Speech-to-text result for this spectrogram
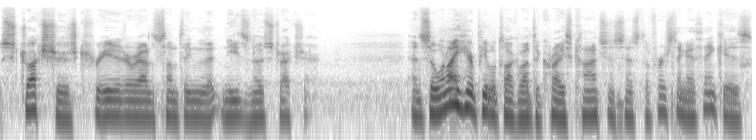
structures created around something that needs no structure. And so when I hear people talk about the Christ consciousness, the first thing I think is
